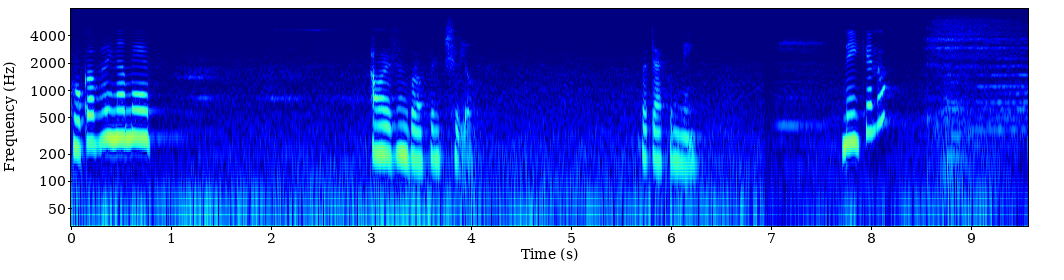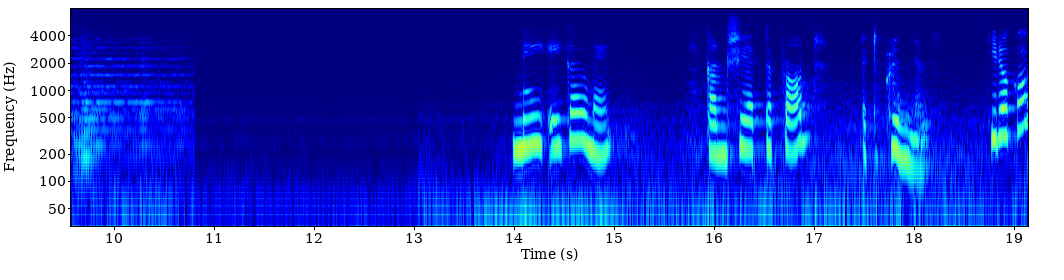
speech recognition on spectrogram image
খোকা ভাই নামে আমার একজন বয়ফ্রেন্ড ছিল। বাট এখন নেই। নেই কেন? নেই এই কারণে কারণ সে একটা ফ্রড একটা ক্রিমিনাল কীরকম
